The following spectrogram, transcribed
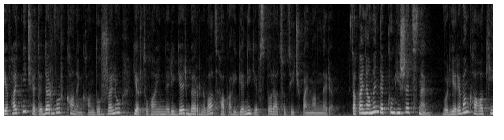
եւ հայտնի չէ, թե դեռ որքան են հանդուրժելու երթուղայինների գեր բեռնված հակահիգենիկ եւ ստորացուցիչ պայմանները։ Սակայն ամեն դեպքում հիշեցնեմ, որ Երևան քաղաքի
